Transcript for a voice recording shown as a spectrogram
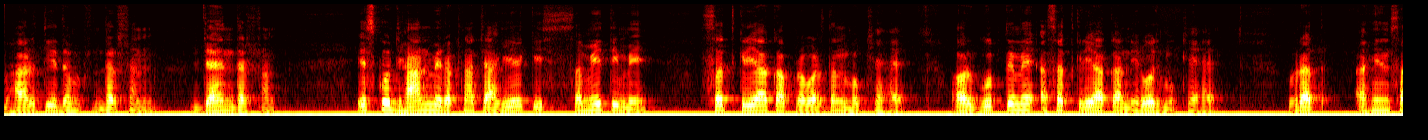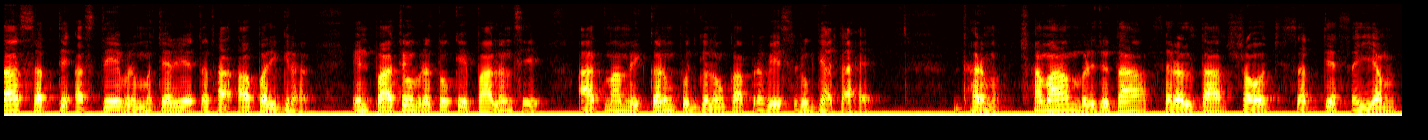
भारतीय दर्शन, जैन दर्शन। इसको ध्यान में रखना चाहिए कि समिति में सत्क्रिया का प्रवर्तन मुख्य है और गुप्त में असत्क्रिया का निरोध मुख्य है। व्रत, अहिंसा, सत्य अस्त्य ब्रह्मचर्य तथा अपरिग्रह, इन पाँचों व्रतों के पालन से आत्मा में कर्म पुद्गलों का प्रवेश रुक जाता है। धर्म, क्षमा मृदुता सरलता, शौच, सत्य, संयम,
